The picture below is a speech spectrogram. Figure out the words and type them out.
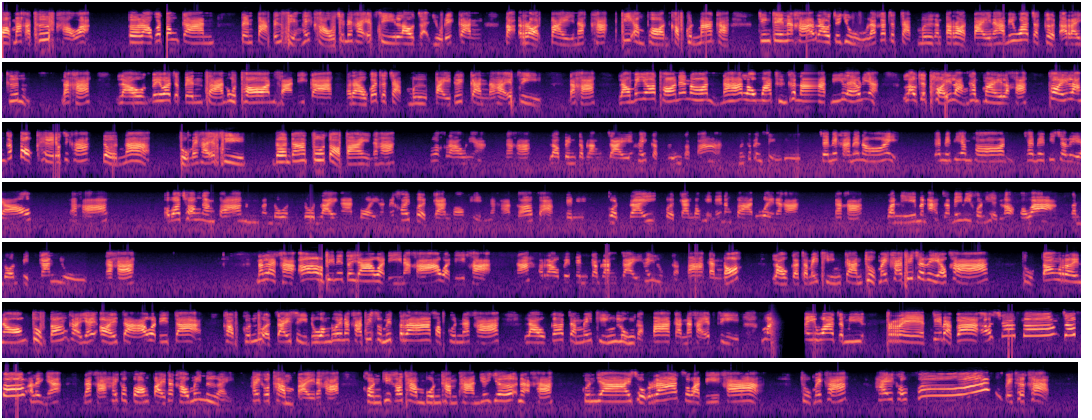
ออกมากระทืบเขาอะเออเราก็ต้องการเป็นปากเป็นเสียงให้เขาใช่ไหมคะ FC เราจะอยู่ด้วยกันตลอดไปนะคะพี่อัมพรขอบคุณมากค่ะ จริง ๆนะคะ เราจะอยู่แล้วก็จะจับมือกันตลอดไปนะคะ ไม่ว่าจะเกิดอะไรขึ้น นะคะ เราไม่ว่าจะเป็นศาลอุทธรศาลฎีกา เราก็จะจับมือไปด้วยกันนะคะ FC นะคะ เราไม่ย่อท้อแน่นอนนะคะเรามาถึงขนาดนี้แล้วเนี่ย เราจะถอยหลังทำไมล่ะคะ ถอยหลังก็ตกเหวสิคะ เดินหน้าถูกไหมคะ FC เดินหน้าสู้ต่อไปนะคะ พวกเราเนี่ยนะคะ เราเป็นกำลังใจให้กับลุงกับป้า มันก็เป็นสิ่งดี ใช่ไหมคะแม่น้อยใช่ไหมพี่อมพร ใช่ไหมพี่เฉลียวนะคะ เพราะว่าช่องนางฟ้ามันมันโดนโดนรายงานบ่อย มันไม่ค่อยเปิดการมองเห็นนะคะ ก็ฝากเป็นกดไลค์เปิดการมองเห็นให้นางฟ้าด้วยนะคะนะคะ วันนี้มันอาจจะไม่มีคนเห็นหรอกเพราะว่ามันโดนปิดกั้นอยู่นะคะ นั่นแหละค่ะอ้อพี่นิตยาหวัดดีนะคะหวัดดีค่ะนะเราไปเป็นกำลังใจให้ลุงกับป้ากันเนาะเราก็จะไม่ทิ้งกันถูกไหมคะพี่เฉลียวค่ะถูกต้องเลยน้อง ถูกต้องค่ะยายอ๋อยจ๋าสวัสดีจ้า ขอบคุณหัวใจสีดวงด้วยนะคะพี่สุมิตราขอบคุณนะคะ เราก็จะไม่ทิ้งลุงกับป้ากันนะคะ F4 ไม่ไม่ว่าจะมีเปรตที่แบบว่าเออเจ้าฟ้องเจ้าฟ้องอะไรเงี้ยนะคะ ให้เขาฟ้องไปถ้าเขาไม่เหนื่อย ให้เขาทำไปนะคะ คนที่เขาทำบุญทำทานเยอะ ๆนะคะ คุณยายสุราษฎร์สวัสดีค่ะ ถูกไหมคะ ให้เขาฟ้องไปเถอะค่ะ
